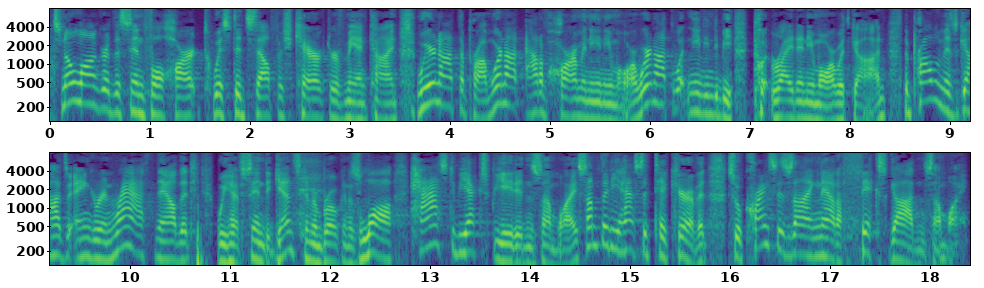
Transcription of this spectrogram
It's no longer the sinful heart, twisted, selfish character of mankind. We're not the problem. We're not out of harmony anymore. We're not what needing to be put right anymore with God. The problem is God's anger and wrath now that we have sinned against Him and broken His law has to be expiated in some way. Something He has to take care of it. So Christ is dying now to fix God in some way.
